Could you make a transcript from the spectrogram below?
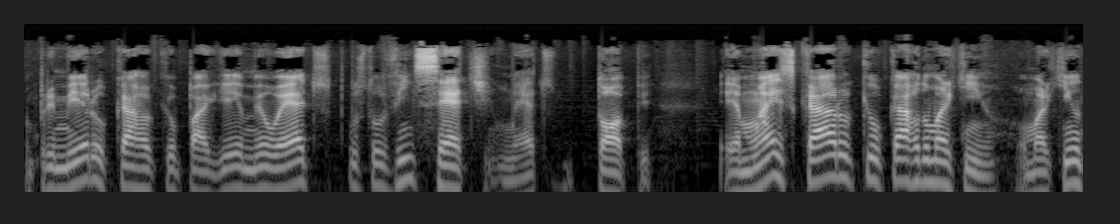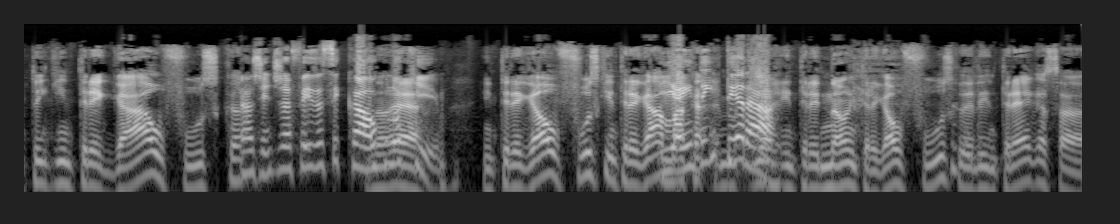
O primeiro carro que eu paguei, o meu Etios, custou 27. Um Etios top. é mais caro que o carro do Marquinho. O Marquinho tem que entregar o Fusca. A gente já fez esse cálculo Não, é, aqui. Entregar o Fusca, entregar a E máquina. ainda inteirar. Não, entre- não, entregar o Fusca, ele entrega essa,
